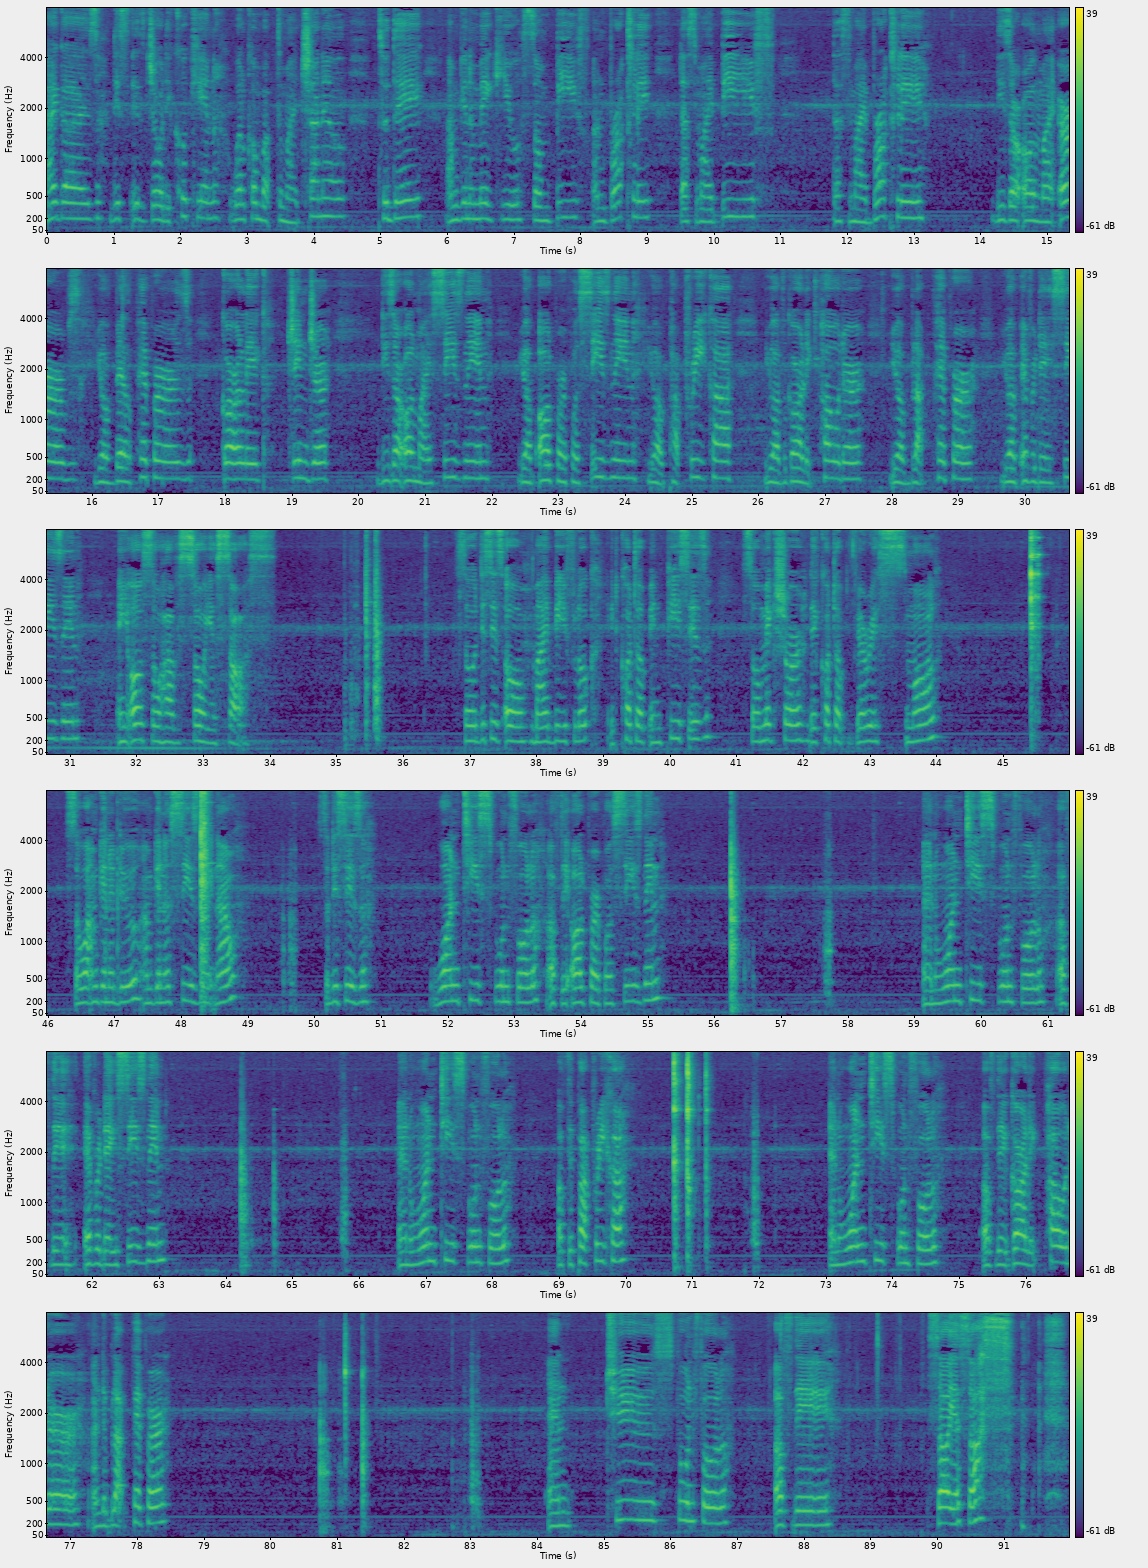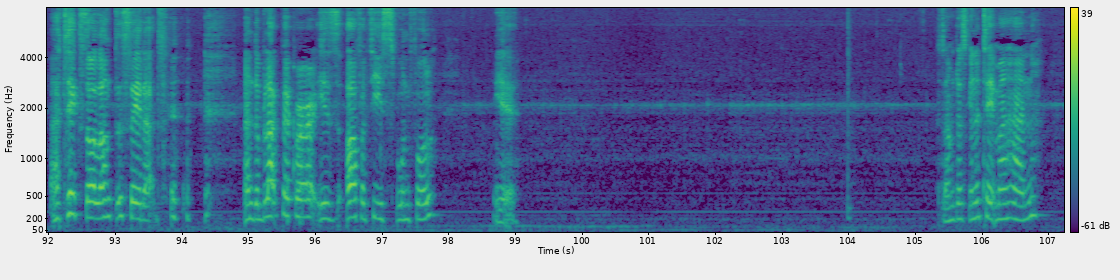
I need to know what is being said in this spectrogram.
hi guys this is Jody cooking. Welcome back to my channel. Today I'm gonna make you some beef and broccoli. That's my beef. That's my broccoli. These are all my herbs you have bell peppers garlic ginger. These are all my seasoning. You have all-purpose seasoning you have paprika you have garlic powder you have black pepper you have everyday season and you also have soy sauce. So this is how my beef look. It cut up in pieces. So make sure they cut up very small. So what I'm gonna do I'm gonna season it now. So this is one teaspoonful of the all-purpose seasoning and one teaspoonful of the everyday seasoning. And one teaspoonful of the paprika. And one teaspoonful of the garlic powder and the black pepper. And two spoonful of the soy sauce. I take so long to say that. And the black pepper is half a teaspoonful. Yeah. So I'm just gonna take my hand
